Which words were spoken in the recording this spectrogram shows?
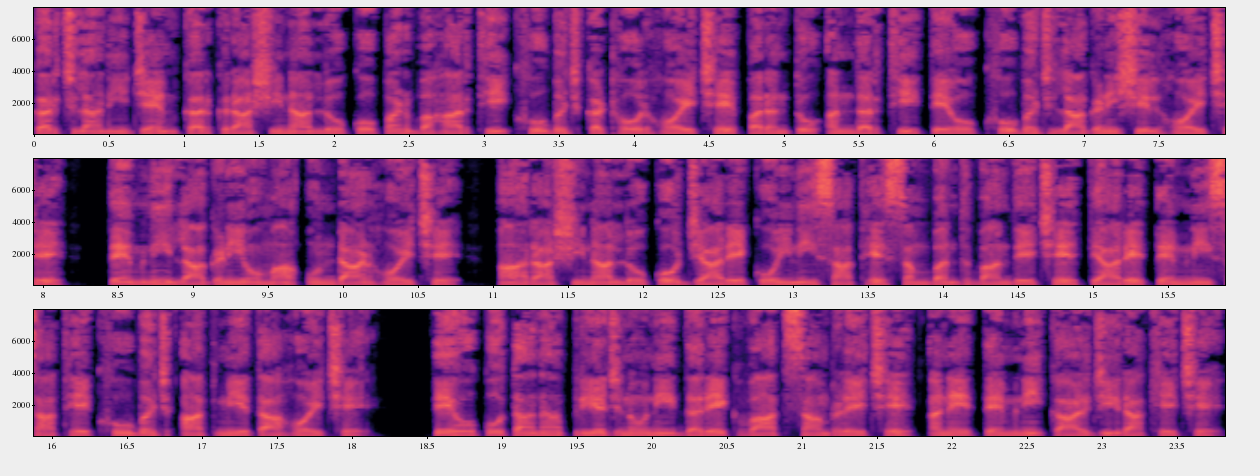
કરચલાની જેમ કર્ક રાશિના લોકો પણ બહારથી ખૂબ જ કઠોર હોય છે, પરંતુ અંદરથી તેઓ ખૂબ જ લાગણીશીલ હોય છે. તેમની લાગણીઓમાં ઊંડાણ હોય છે. આ રાશિના લોકો જ્યારે કોઈની સાથે સંબંધ બાંધે છે ત્યારે તેમની સાથે ખૂબ જ આત્મીયતા હોય છે. તેઓ પોતાના પ્રિયજનોની દરેક વાત સાંભળે છે અને તેમની કાળજી રાખે છે.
